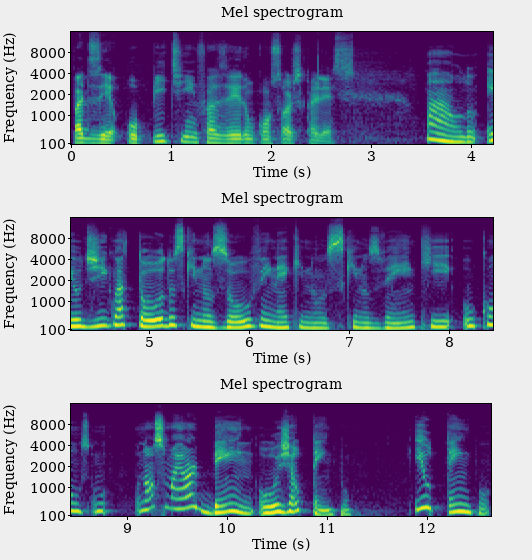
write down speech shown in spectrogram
para dizer, opte em fazer um consórcio Carles. Paulo, eu digo a todos que nos ouvem, né, que nos, que nos veem, que o, o nosso maior bem hoje é o tempo. E o tempo,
